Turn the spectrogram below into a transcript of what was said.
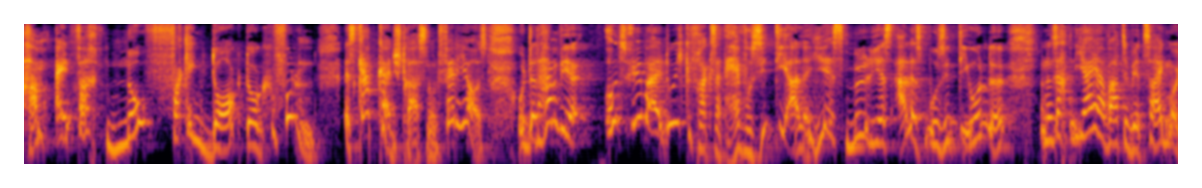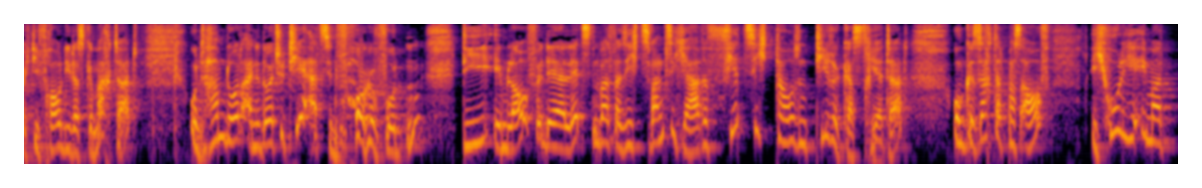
haben einfach no fucking dog dog gefunden. Es gab keinen Straßenhund, fertig aus. Und dann haben wir uns überall durchgefragt, gesagt, hä, wo sind die alle? Hier ist Müll, hier ist alles, wo sind die Hunde? Und dann sagten, ja, ja, warte, wir zeigen euch die Frau, die das gemacht hat. Und haben dort eine deutsche Tierärztin vorgefunden, die im Laufe der letzten, was weiß ich, 20 Jahre 40.000 Tiere kastriert hat und gesagt hat, pass auf, ich hole hier immer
